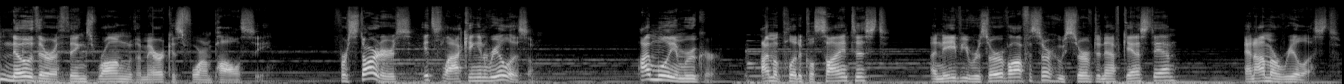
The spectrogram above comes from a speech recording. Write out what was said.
know there are things wrong with America's foreign policy. For starters, it's lacking in realism. I'm William Ruger. I'm a political scientist, a Navy Reserve officer who served in Afghanistan, and I'm a realist.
